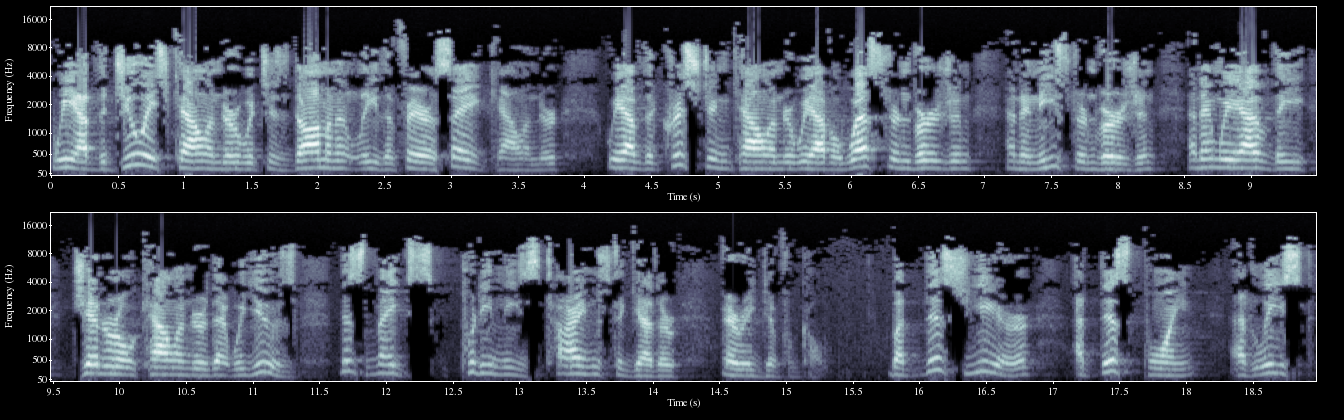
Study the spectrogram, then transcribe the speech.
we have the Jewish calendar, which is dominantly the Pharisaic calendar, we have the Christian calendar, we have a Western version and an Eastern version, and then we have the general calendar that we use. This makes putting these times together very difficult. But this year, at this point, at least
